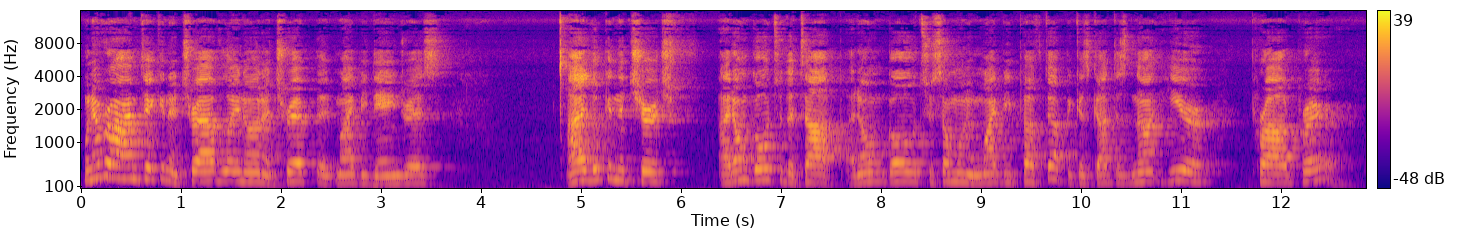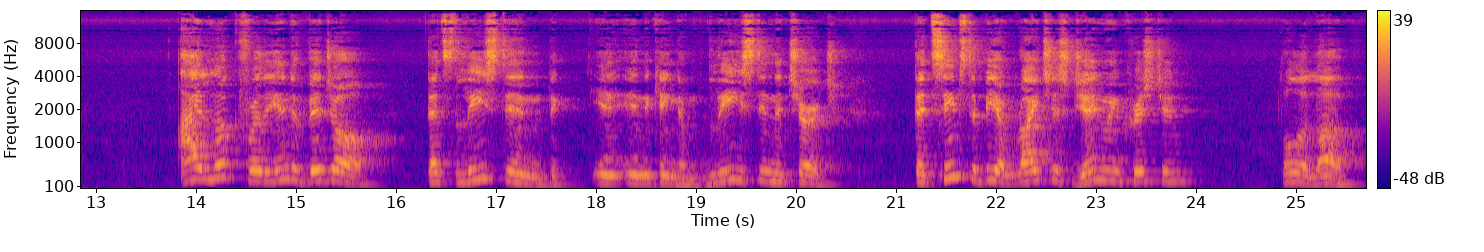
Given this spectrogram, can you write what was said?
Whenever I'm taking a traveling on a trip that might be dangerous, I look in the church I don't go to the top. I don't go to someone who might be puffed up because God does not hear proud prayer. I look for the individual that's least in the in, in the kingdom, least in the church, that seems to be a righteous, genuine Christian, full of love.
